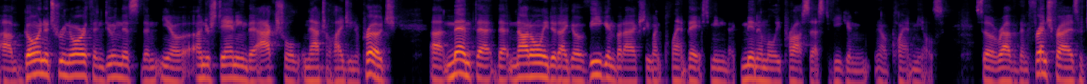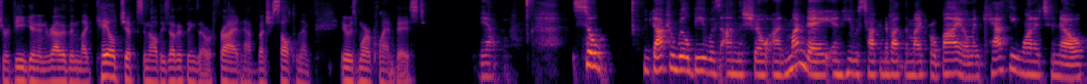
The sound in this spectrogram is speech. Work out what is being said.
Um, going to true north and doing this then you know understanding the actual natural hygiene approach uh, meant that that not only did I go vegan, but I actually went plant based, meaning like minimally processed vegan, you know, plant meals. So rather than French fries, which are vegan, and rather than like kale chips and all these other things that were fried and have a bunch of salt in them, it was more plant based. Yeah. So Dr. Will B was on the show on Monday and he was talking about the microbiome. And Kathy wanted to know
